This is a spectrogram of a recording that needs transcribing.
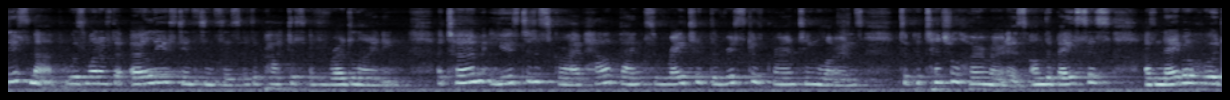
This map was one of the earliest instances of the practice of redlining, a term used to describe how banks rated the risk of granting loans to potential homeowners on the basis of neighbourhood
